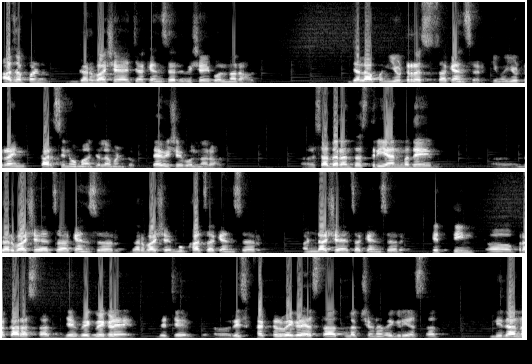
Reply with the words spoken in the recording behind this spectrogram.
आज आपण गर्भाशयाच्या कॅन्सरविषयी बोलणार आहोत ज्याला आपण युटरसचा कॅन्सर किंवा युट्राईन कार्सिनोमा ज्याला म्हणतो त्याविषयी बोलणार आहोत. साधारणतः स्त्रियांमध्ये गर्भाशयाचा कॅन्सर गर्भाशय मुखाचा कॅन्सर अंडाशयाचा कॅन्सर हे तीन प्रकार असतात जे वेगवेगळे ज्याचे रिस्क फॅक्टर वेगळे असतात लक्षणं वेगळी असतात निदान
